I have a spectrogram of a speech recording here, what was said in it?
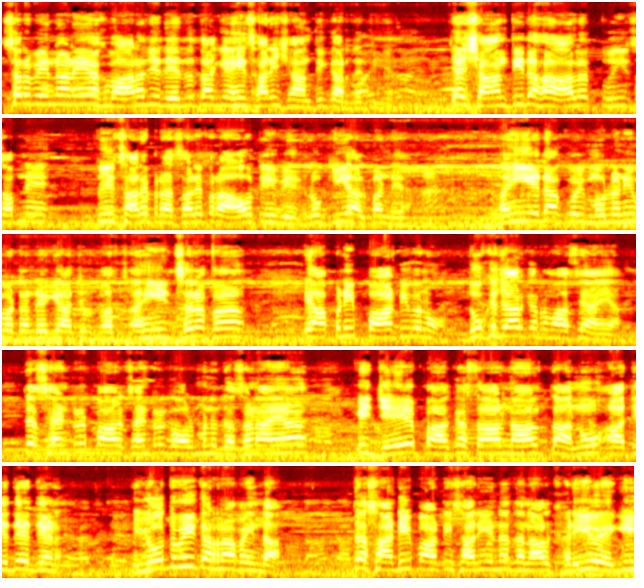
ਸਿਰਫ ਇਹਨਾਂ ਨੇ ਅਖਬਾਰਾਂ 'ਚ ਦੇ ਦਿੱਤਾ ਕਿ ਅਸੀਂ ਸਾਰੀ ਸ਼ਾਂਤੀ ਕਰ ਦਿੱਤੀ ਹੈ। ਤੇ ਸ਼ਾਂਤੀ ਦਾ ਹਾਲ ਤੁਸੀਂ ਸਭ ਨੇ, ਤੁਸੀਂ ਸਾਰੇ ਪ੍ਰੈਸ ਵਾਲੇ ਭਰਾ ਹੋ, ਤੁਸੀਂ ਵੇਖ ਲਓ ਕੀ ਹਾਲ ਬਣ ਰਿਹਾ। ਅਸੀਂ ਇਹਦਾ ਕੋਈ ਮੁੱਲ ਨਹੀਂ ਵਟਣ ਦੇ ਕਿ ਅੱਜ ਅਸੀਂ ਸਿਰਫ ਇਹ ਆਪਣੀ ਪਾਰਟੀ ਵੱਲੋਂ ਦੁੱਖ ਜ਼ਾਹਰ ਕਰਨ ਵਾਸਤੇ ਆਏ ਆ ਤੇ ਸੈਂਟਰ ਪਾ- ਸੈਂਟਰ ਗਵਰਨਮੈਂਟ ਨੂੰ ਦੱਸਣ ਆਏ ਆ ਕਿ ਜੇ ਪਾਕਿਸਤਾਨ ਨਾਲ ਤੁਹਾਨੂੰ ਅੱਜ ਦੇ ਦਿਨ ਯੁੱਧ ਵੀ ਕਰਨਾ ਪੈਂਦਾ ਤੇ ਸਾਡੀ ਪਾਰਟੀ ਸਾਰੀ ਇਹਨਾਂ ਦੇ ਨਾਲ ਖੜੀ ਹੋਏਗੀ।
